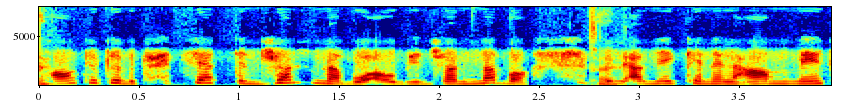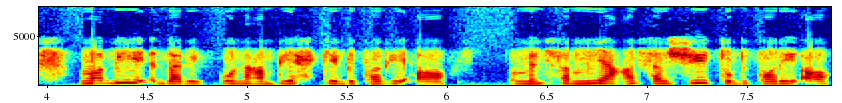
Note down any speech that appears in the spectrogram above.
العاطفي بتحسيها بتتجنبه أو بيتجنبها بالأماكن العامة. ما بيقدر يكون عم بيحكي بطريقة بنسميها عسجيته بطريقة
